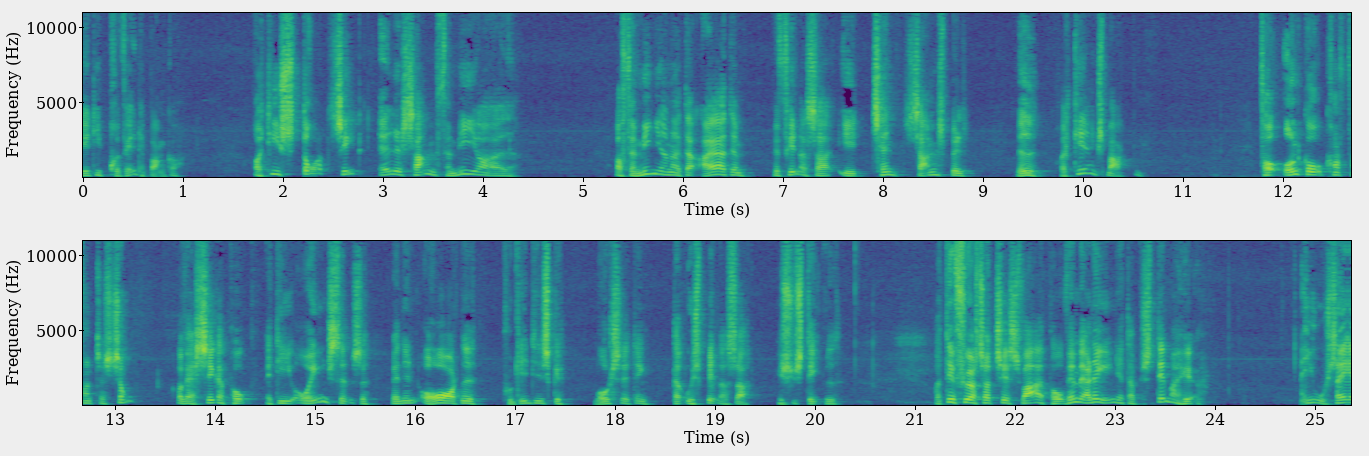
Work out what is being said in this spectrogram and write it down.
det er de private banker. Og de er stort set alle sammen familieejede. Og familierne, der ejer dem, befinder sig i et tændt samspil med regeringsmagten. For at undgå konfrontation og være sikker på, at de er i overensstemmelse med den overordnede politiske målsætning, der udspiller sig i systemet. Og det fører så til svaret på, hvem er det egentlig, der bestemmer her? I USA,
